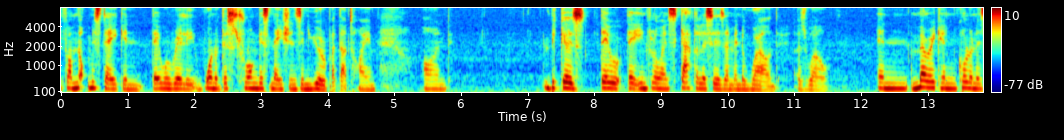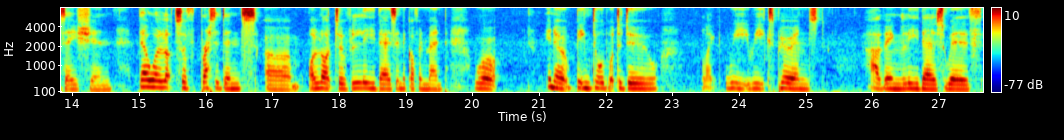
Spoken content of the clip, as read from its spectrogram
if I'm not mistaken, they were really one of the strongest nations in Europe at that time, and because they they influenced Catholicism in the world as well. In American colonization, there were lots of presidents, um, or lots of leaders in the government were, you know, being told what to do. Like we we experienced having leaders with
